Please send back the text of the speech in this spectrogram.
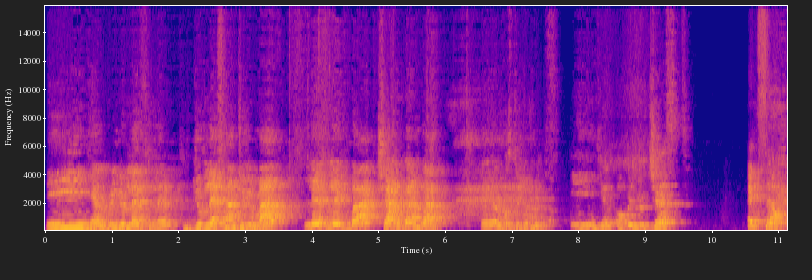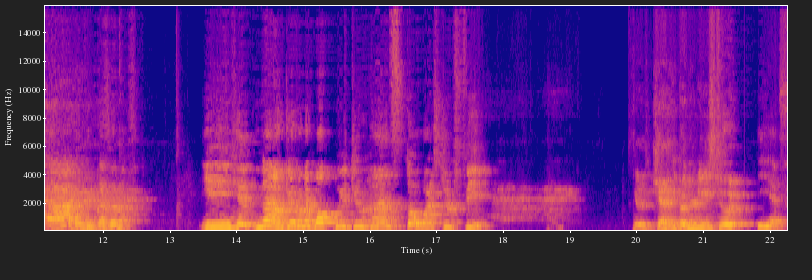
Inhale, bring your left left your left hand to your mat, left leg back, chaturanga, elbows to your ribs. Inhale, open your chest. Exhale, Adho Mukha Svanasana. Inhale. Now you're gonna walk with your hands towards your feet. If you can't, you bend your knees to it. Yes.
